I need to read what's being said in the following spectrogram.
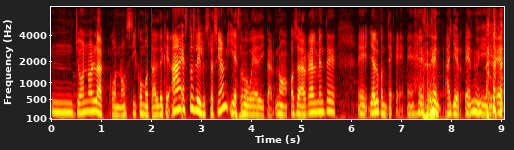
yo no la conocí como tal de que, ah, esto es la ilustración y esto Ujú. me voy a dedicar. No, o sea, realmente, eh, ya lo conté eh, eh, este, ayer en, mi, eh,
